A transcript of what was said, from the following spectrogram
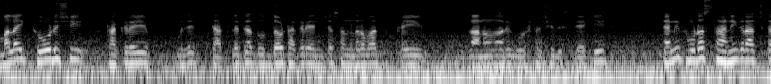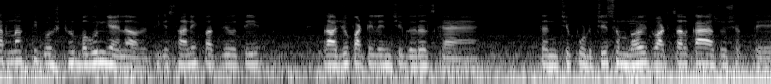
मला एक थोडीशी ठाकरे म्हणजे त्यातल्या त्यात उद्धव ठाकरे यांच्या संदर्भात काही जाणवणारी गोष्ट अशी दिसते की त्यांनी थोडं स्थानिक राजकारणाची गोष्ट बघून घ्यायला हवी होती की स्थानिक पातळीवरती राजू पाटील यांची गरज काय आहे? त्यांची पुढची संभावित वाटचाल काय असू शकते?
